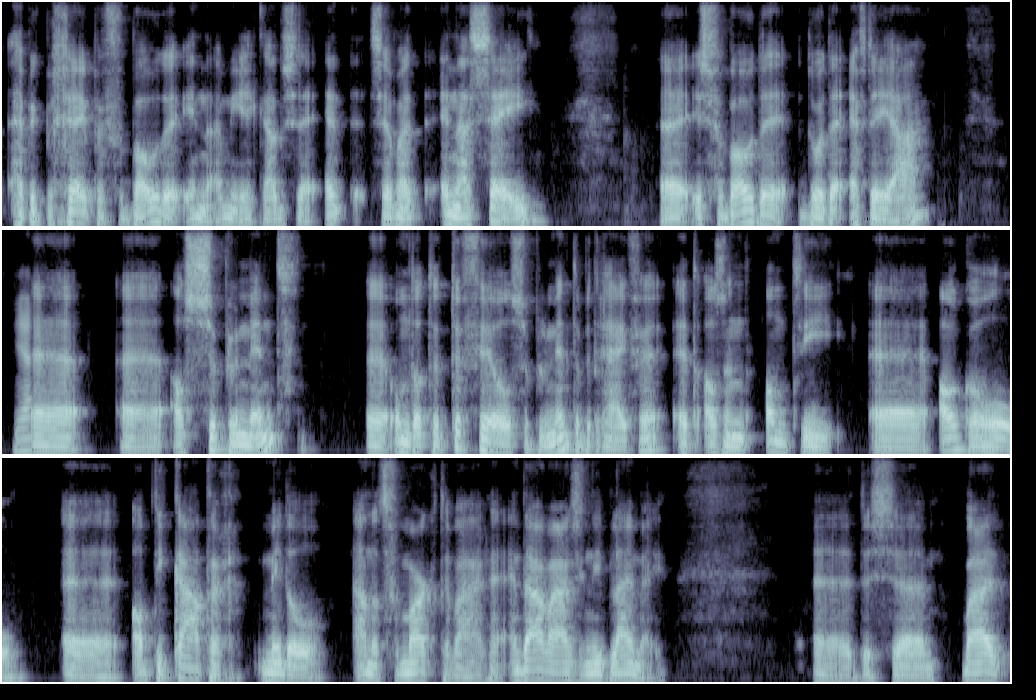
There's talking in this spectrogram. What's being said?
heb ik begrepen, verboden in Amerika. Dus de, zeg maar, het NAC uh, is verboden door de FDA ja. uh, als supplement, omdat er te veel supplementenbedrijven het als een anti-alcohol, anti-katermiddel aan het vermarkten waren. En daar waren ze niet blij mee. dus, maar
